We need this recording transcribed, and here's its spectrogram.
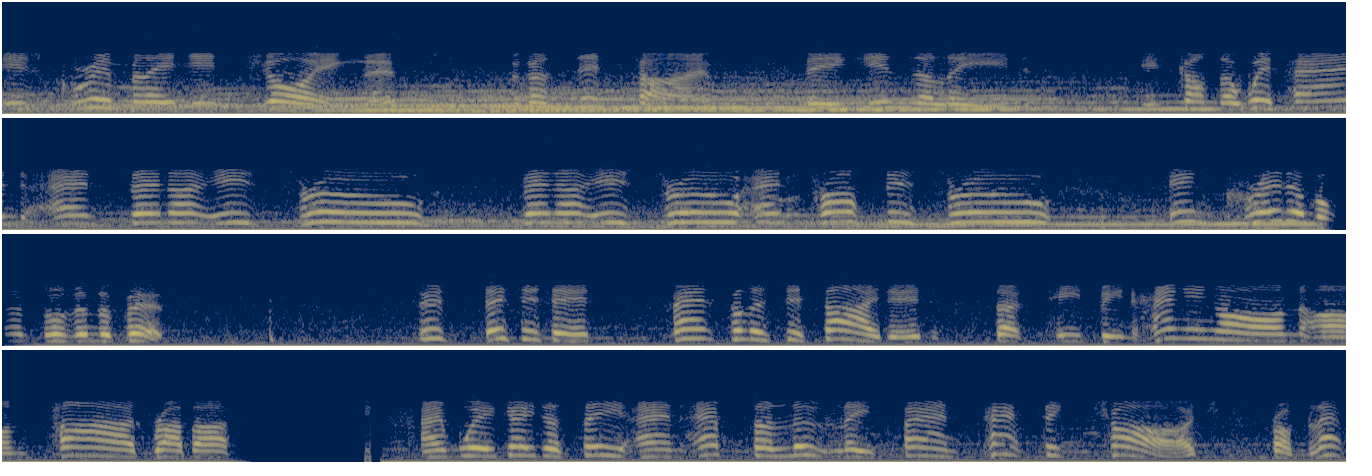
is grimly enjoying this because this time, being in the lead, he's got the whip hand, and Senna is through. Senna is through, and Prost is through. Incredible. Mansell's in the pit. This, this is it. Mansell has decided that he's been hanging on on tired rubber and we're going to see an absolutely fantastic charge from lap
